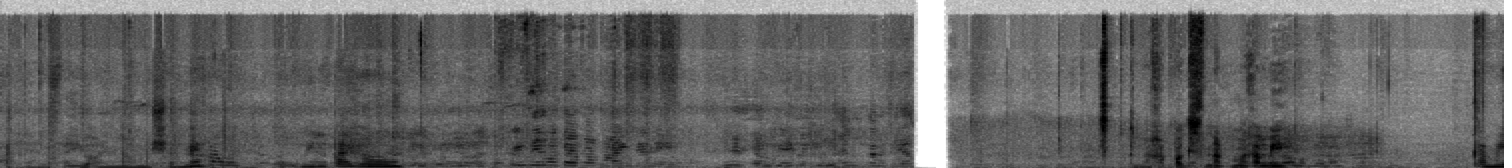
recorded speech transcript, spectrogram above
Ayan, tayo ay mamasyal na. Uuwi na tayo. Nakapag-snack na kami. Kami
